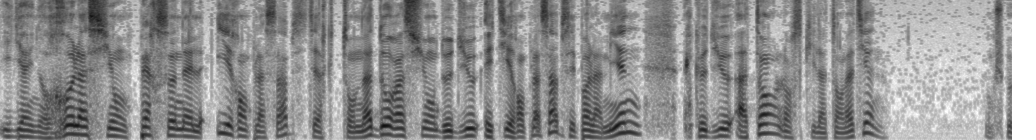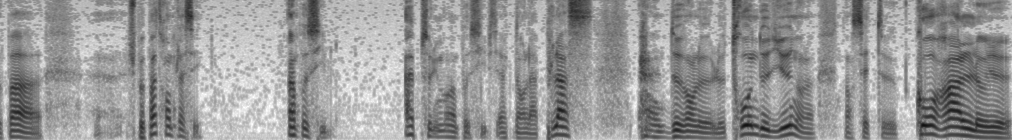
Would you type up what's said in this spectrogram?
il y a une relation personnelle irremplaçable, c'est-à-dire que ton adoration de Dieu est irremplaçable, ce n'est pas la mienne que Dieu attend lorsqu'il attend la tienne. Donc je ne peux, pas, euh, peux pas te remplacer. Impossible. Absolument impossible. C'est-à-dire que dans la place devant le, trône de Dieu, dans, cette chorale euh,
